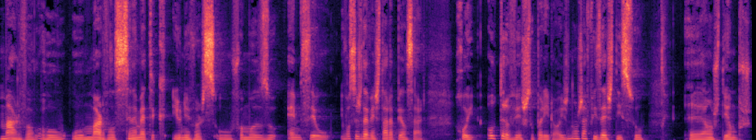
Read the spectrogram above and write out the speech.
Marvel, ou o Marvel Cinematic Universe, o famoso MCU. E vocês devem estar a pensar, Rui, outra vez super-heróis? Não já fizeste isso uh, há uns tempos?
